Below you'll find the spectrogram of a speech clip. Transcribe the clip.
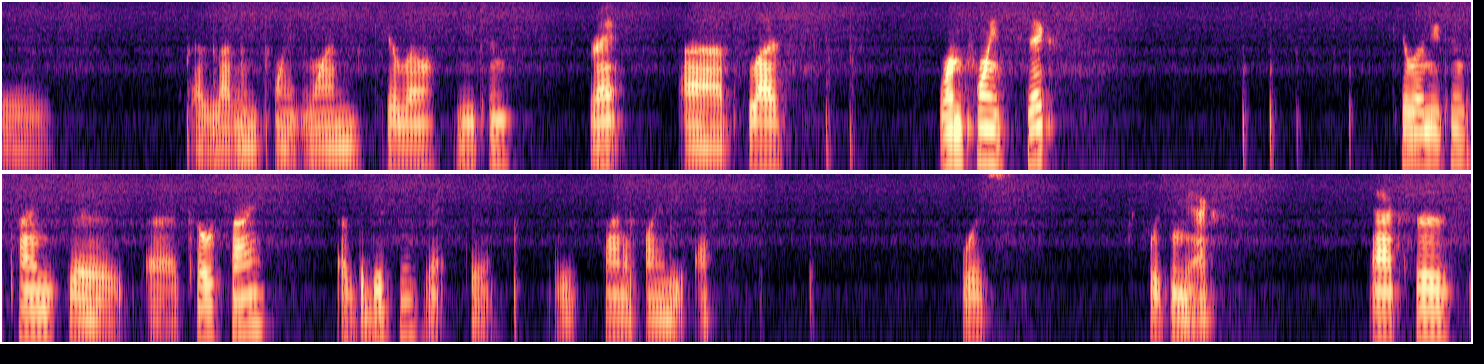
is 11.1 kilonewtons, right? uh, plus 1.6 kilonewtons times the uh, cosine of the distance, right? The, we're trying to find the x force forcing the x axis.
